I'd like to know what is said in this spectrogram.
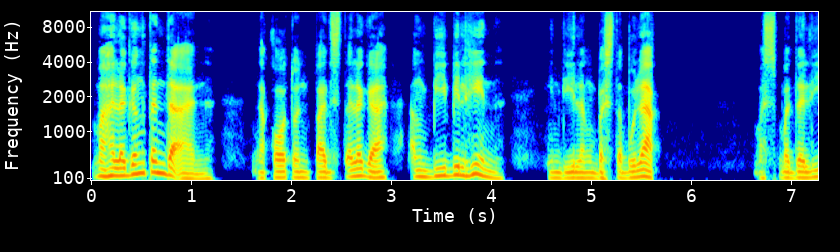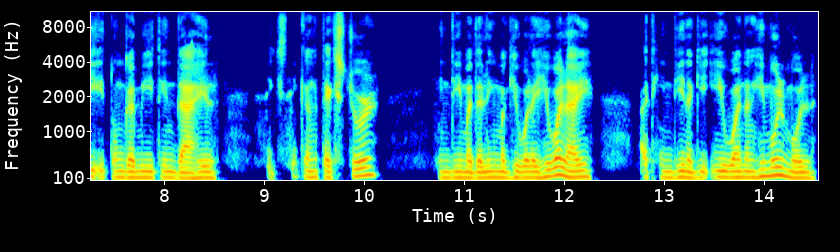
Mahalagang tandaan na cotton pads talaga ang bibilhin, hindi lang basta bulak. Mas madali itong gamitin dahil siksik ang texture, hindi madaling maghiwalay-hiwalay, at hindi nagiiwan ng himulmol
